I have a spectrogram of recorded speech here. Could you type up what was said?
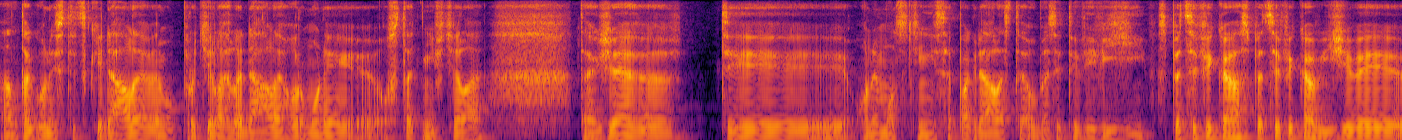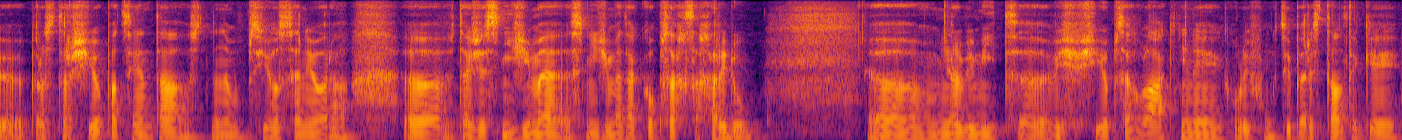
antagonisticky dále nebo protilehle dále hormony ostatní v těle. Takže eh, ty onemocnění se pak dále z té obezity vyvíjí. Specifika, specifika výživy eh, pro staršího pacienta nebo psího seniora, eh, takže snížíme, snížíme tak obsah sacharidů, měl by mít eh, vyšší obsah vlákniny kvůli funkci peristaltiky.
